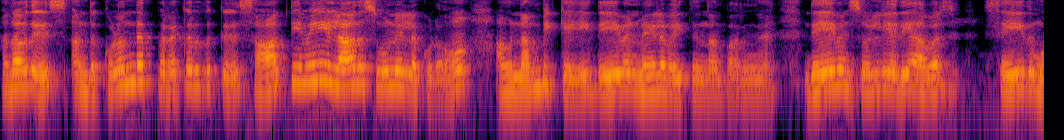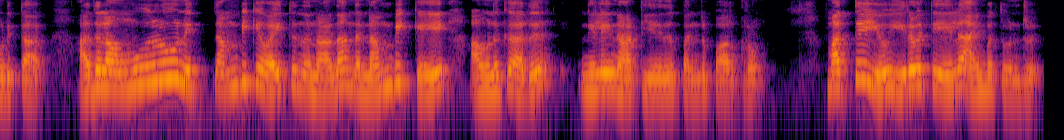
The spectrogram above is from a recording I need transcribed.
அதாவது ஸ்- அந்த குழந்தை பிறக்கிறதுக்கு சாத்தியமே இல்லாத சூழ்நிலை கூட அவன் நம்பிக்கை தேவன் மேலே வைத்திருந்தான் பாருங்க. தேவன் சொல்லியதே அவர் செய்து முடித்தார். அதில் அவன் முழு நி- நம்பிக்கை வைத்திருந்தனால தான் அந்த நம்பிக்கை அவனுக்கு அது நிலைநாட்டியது என்று பார்க்குறோம். மத்தையோ இருபத்தி ஏழு ஐம்பத்தொன்று.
